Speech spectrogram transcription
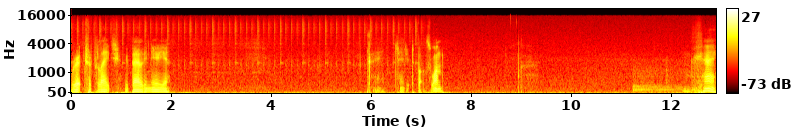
Rip Triple H, we barely knew you. Okay, change it to box one. Okay.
